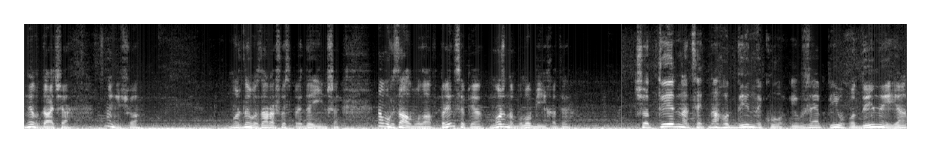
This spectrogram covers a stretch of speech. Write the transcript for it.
невдача. Ну нічого. Можливо, зараз щось прийде інше. На вокзал була, в принципі, можна було б їхати. 14 на годиннику і вже півгодини я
